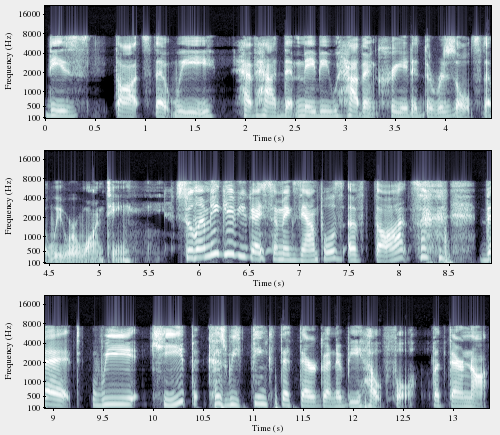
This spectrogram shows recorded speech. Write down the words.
these thoughts that we have had that maybe haven't created the results that we were wanting. So let me give you guys some examples of thoughts that we keep because we think that they're going to be helpful, but they're not.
